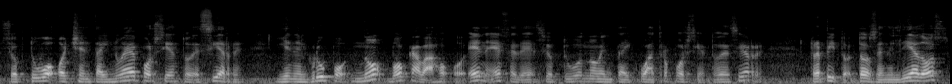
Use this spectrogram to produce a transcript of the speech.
se obtuvo 89% de cierre y en el grupo no boca abajo o NFD se obtuvo 94% de cierre. Repito, entonces en el día 2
